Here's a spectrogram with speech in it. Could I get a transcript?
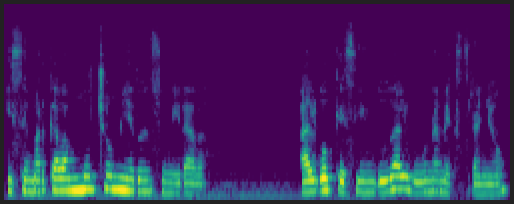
y se marcaba mucho miedo en su mirada, algo que sin duda alguna me extrañó,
